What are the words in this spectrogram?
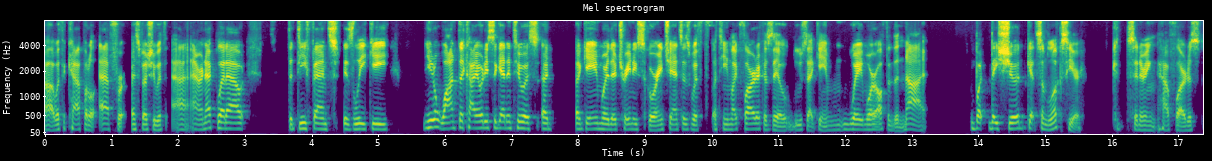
uh, with a capital F, especially with Aaron Ekblad out. The defense is leaky. You don't want the Coyotes to get into a, a, a game where they're trading scoring chances with a team like Florida because they'll lose that game way more often than not. But they should get some looks here considering how Florida's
